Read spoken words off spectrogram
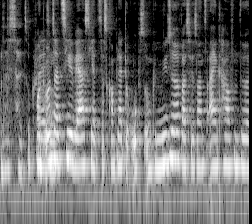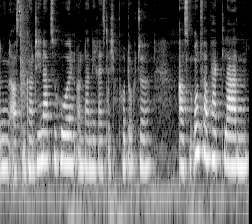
Und das ist halt so crazy. Und unser Ziel wäre es jetzt, das komplette Obst und Gemüse, was wir sonst einkaufen würden, aus dem Container zu holen und dann die restlichen Produkte aus dem Unverpacktladen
